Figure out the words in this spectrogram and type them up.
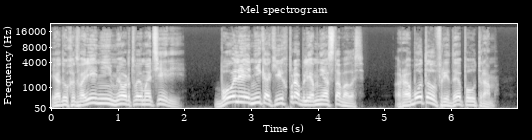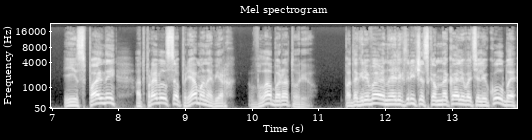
и о духотворении мертвой материи. Более никаких проблем не оставалось. Работал Фриде по утрам. И из спальной отправился прямо наверх, в лабораторию. Подогревая на электрическом накаливателе колбы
